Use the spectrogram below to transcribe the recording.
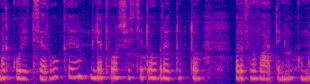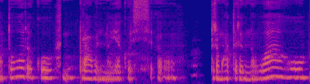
Меркурій це руки для творчості добре, тобто розвивати мілку моторику, правильно якось е, тримати рівновагу,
